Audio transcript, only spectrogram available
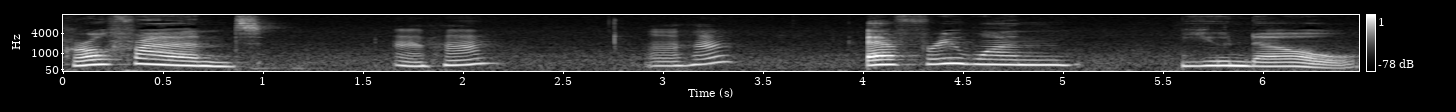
girlfriend, Mm-hmm. Mm-hmm. everyone you know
